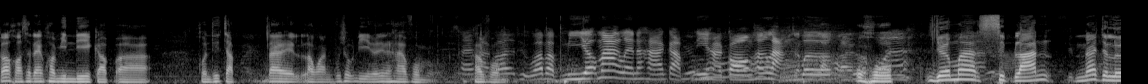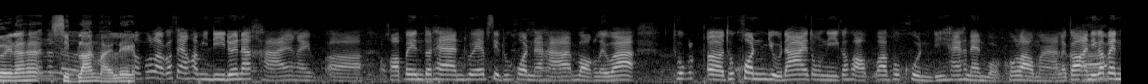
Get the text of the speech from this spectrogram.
ก็ขอแสดงความยินดีกับ คนที่จับได้รางวัลผู้โชคดีด้วยนะครับผมใช่ครัค่ะบผม ก็ถือว่าแบบมีเยอะมากเลยนะคะ กับนี่ค่ะกองข้างหลังเบอร์ของโอ้โห เยอะมาก 10 ล้านน่าจะเลยนะฮะ10ล้านหมายเลข พวกเราก็แสดงความยินดีด้วยนะคะยังไงเอ่อขอเป็นตัวแทน 2 F10 ทุกคนนะคะ บอกเลยว่าทุกเอ่อทุกคนอยู่ได้ตรงนี้ก็เพราะว่าพวกคุณที่ให้คะแนนโหวตพวกเรามา แล้วก็อันนี้ก็เป็น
